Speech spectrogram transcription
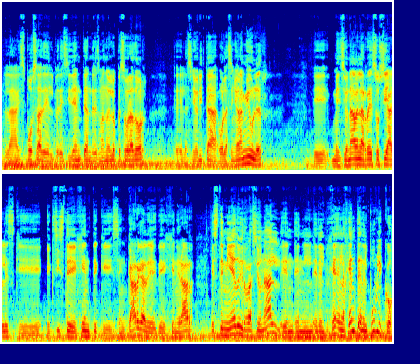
la esposa del presidente Andrés Manuel López Obrador, eh, la señorita o la señora Müller, eh, mencionaba en las redes sociales que existe gente que se encarga de, generar este miedo irracional en, en, el, en, la gente, en el público.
